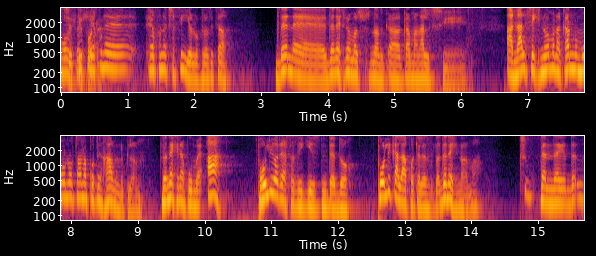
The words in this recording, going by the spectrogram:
Όχι, σε τίποτα. Έχουν, έχουν ξεφύγει ολοκληρωτικά. Δεν, ε, δεν έχει νόημα τους να α, κάνουμε ανάλυση. Ανάλυση έχει νόημα να κάνουμε μόνο όταν αποτυγχάνουν πλέον. Δεν έχει να πούμε Α, πολύ ωραία στρατηγική στην Nintendo. Πολύ καλά αποτελέσματα. Δεν έχει νόημα. Ξ- Δεν, ε, δεν,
